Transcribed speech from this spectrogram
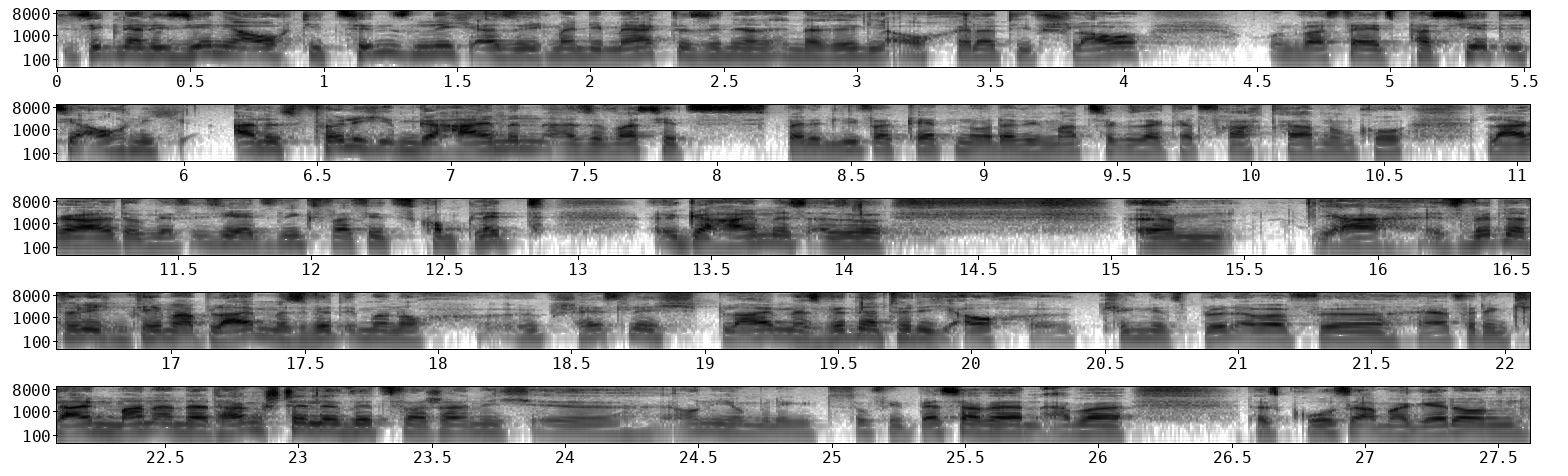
signalisieren ja auch die Zinsen nicht. Also ich meine, die Märkte sind ja in der Regel auch relativ schlau. Und was da jetzt passiert, ist ja auch nicht alles völlig im Geheimen. Also was jetzt bei den Lieferketten oder wie Matze gesagt hat, Frachtraten und Co., Lagerhaltung, das ist ja jetzt nichts, was jetzt komplett äh, geheim ist. Also ähm, ja, es wird natürlich ein Thema bleiben. Es wird immer noch hübsch hässlich bleiben. Es wird natürlich auch, äh, klingt jetzt blöd, aber für, ja, für den kleinen Mann an der Tankstelle wird es wahrscheinlich äh, auch nicht unbedingt so viel besser werden. Aber das große Armageddon.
